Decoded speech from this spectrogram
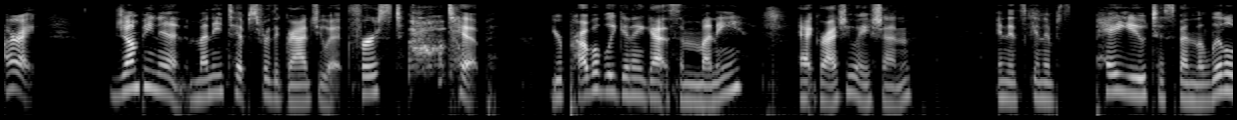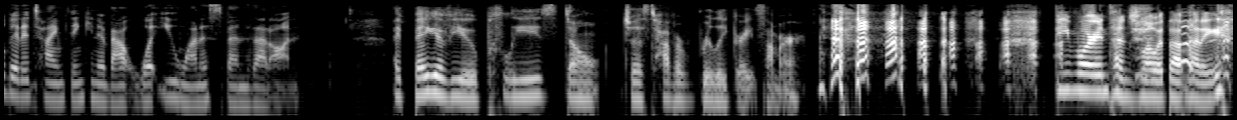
All right. Jumping in, money tips for the graduate. First tip you're probably going to get some money at graduation and it's going to pay you to spend a little bit of time thinking about what you want to spend that on. I beg of you, please don't just have a really great summer. Be more intentional with that money.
